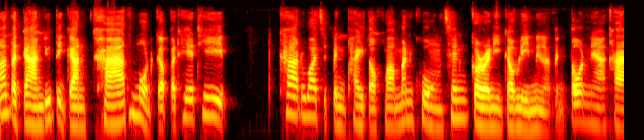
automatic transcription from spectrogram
มาตรการยุติการค้าทั้งหมดกับประเทศที่คาดว่าจะเป็นภัยต่อความมั่นคง เช่น กรณีเกาหลีเหนือเป็นต้นเนี่ยนะคะ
